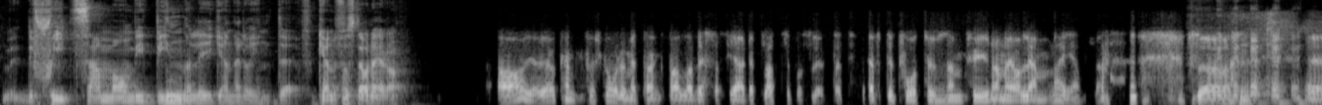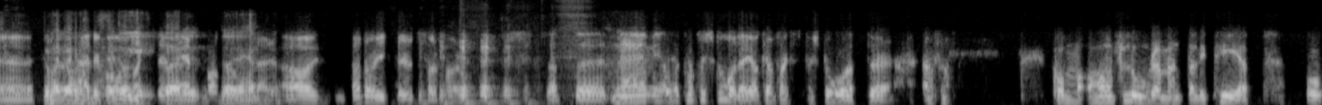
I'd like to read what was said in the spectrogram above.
det är skitsamma om vi vinner ligan eller inte. Kan du förstå det då? Ja, jag, kan förstå det med tanke på alla dessa fjärdeplatser på slutet. Efter 2004 när jag lämnade egentligen. så, eh, då, då, nej, det var då gick det, då, ja, ja, då gick det ut för för Så att, eh, Nej, men jag, jag, kan förstå det. Jag kan faktiskt förstå att eh, alltså, komma, ha en förlorarmentalitet och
